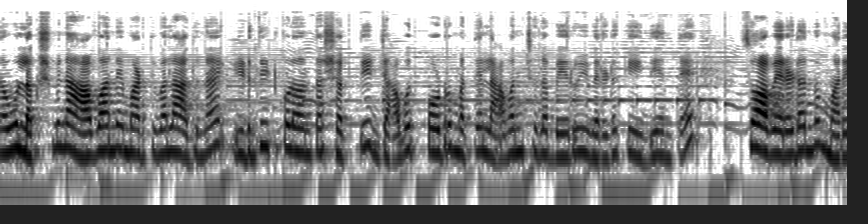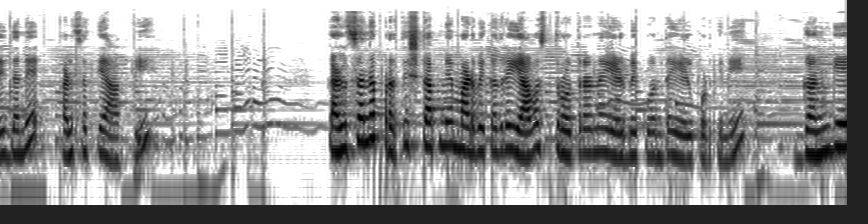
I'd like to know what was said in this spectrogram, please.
ನಾವು ಲಕ್ಷ್ಮಿನ ಆಹ್ವಾನೆ ಮಾಡ್ತೀವಲ್ಲ, ಅದನ್ನು ಹಿಡ್ದಿಟ್ಕೊಳ್ಳೋ ಅಂಥ ಶಕ್ತಿ ಜಾವದ್ ಪೌಡ್ರು ಮತ್ತು ಲಾವಂಚದ ಬೇರು ಇವೆರಡಕ್ಕೆ ಇದೆಯಂತೆ. ಸೊ, ಅವೆರಡನ್ನು ಮರೆಯದನೆ ಕಳಸಕ್ಕೆ ಹಾಕಿ. ಕಳಸನ ಪ್ರತಿಷ್ಠಾಪನೆ ಮಾಡಬೇಕಾದ್ರೆ ಯಾವ ಸ್ತೋತ್ರನ ಹೇಳಬೇಕು ಅಂತ ಹೇಳ್ಕೊಡ್ತೀನಿ. ಗಂಗೆ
